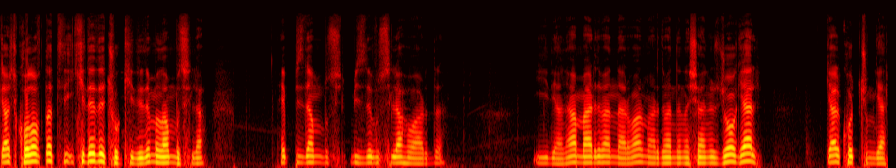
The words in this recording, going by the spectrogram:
Gerçi Call of Duty 2'de de çok iyiydi değil mi lan bu silah? Hep bizden bu bizde bu silah vardı. İyiydi yani. Ha merdivenler var. Merdivenden aşağı iniyoruz. Joe gel. Gel koçum gel.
